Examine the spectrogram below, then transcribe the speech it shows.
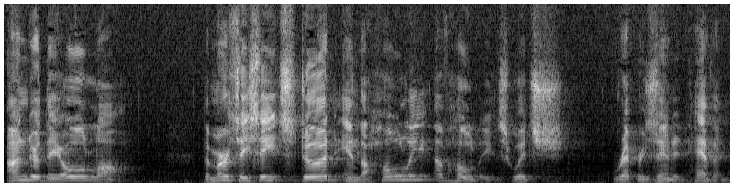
Under the old law, the mercy seat stood in the Holy of Holies, which represented heaven.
